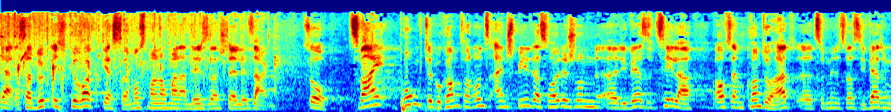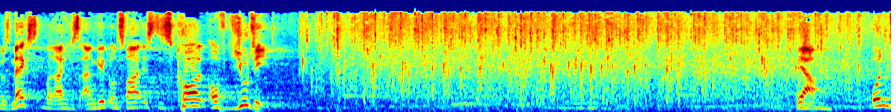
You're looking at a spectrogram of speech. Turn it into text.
Ja, das hat wirklich gerockt gestern, muss man nochmal an dieser Stelle sagen. So, zwei Punkte bekommt von uns ein Spiel, das heute schon äh, diverse Zähler auf seinem Konto hat, äh, zumindest was die Wertung des Max-Bereiches angeht, und zwar ist es Call of Duty. Ja, und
